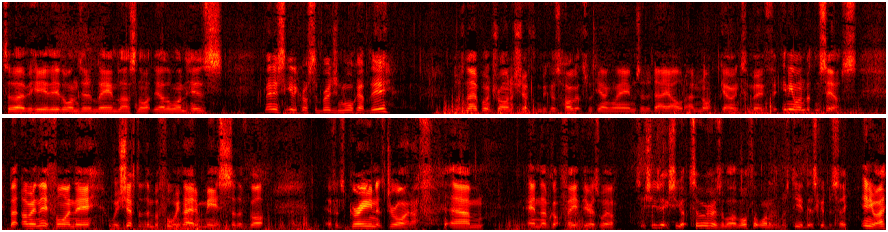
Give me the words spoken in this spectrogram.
two over here. They're the ones that had land last night. The other one has managed to get across the bridge and walk up there. There's no point trying to shift them because hoggets with young lambs at a day old are not going to move for anyone but themselves. But I mean, they're fine there. We shifted them before we made a mess, so they've got, if it's green, it's dry enough. Um, and they've got feed there as well. So she's actually got two of hers alive. I thought one of them was dead. That's good to see. Anyway,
